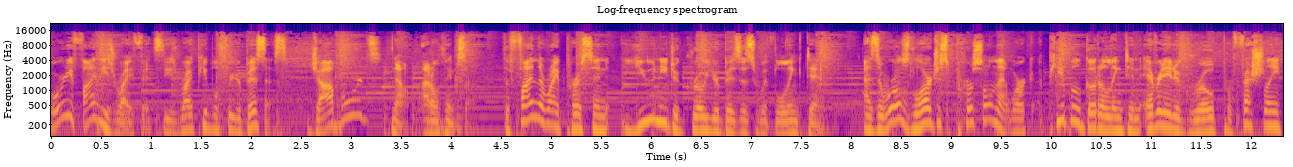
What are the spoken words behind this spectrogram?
But where do you find these right fits, these right people for your business? Job boards? No, I don't think so. To find the right person, you need to grow your business with LinkedIn. As the world's largest personal network, people go to LinkedIn every day to grow professionally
